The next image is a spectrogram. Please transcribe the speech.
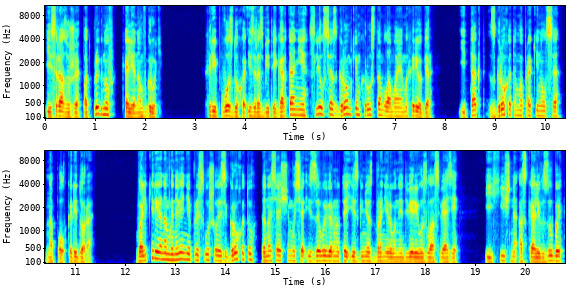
и сразу же, подпрыгнув, коленом в грудь. Хрип воздуха из разбитой гортани слился с громким хрустом ломаемых ребер, и такт с грохотом опрокинулся на пол коридора. Валькирия на мгновение прислушалась к грохоту, доносящемуся из-за вывернутой из гнезд бронированной двери узла связи, и, хищно оскалив зубы,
